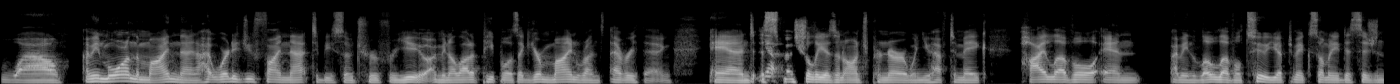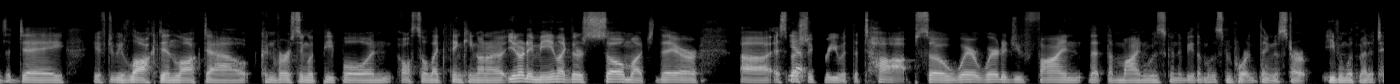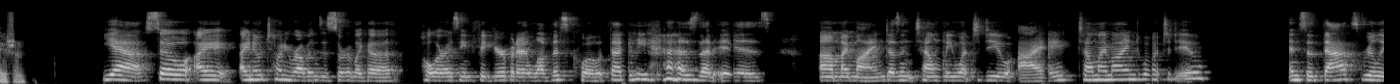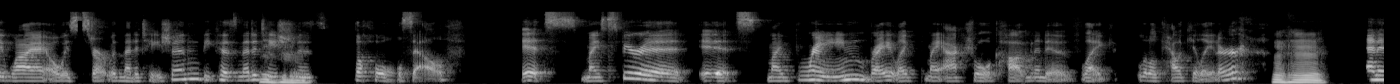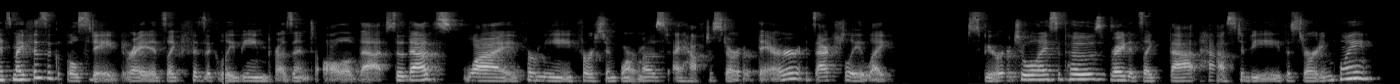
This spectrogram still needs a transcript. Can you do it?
Wow. I mean, more on the mind then. How, where did you find that to be so true for you? I mean, a lot of people, it's like your mind runs everything. And yeah. especially as an entrepreneur, when you have to make high level and I mean, low level too. You have to make so many decisions a day. You have to be locked in, locked out, conversing with people, and also like thinking on a, you know what I mean? Like there's so much there, uh, especially yep. for you at the top. So where where did you find that the mind was going to be the most important thing to start, even with meditation? Yeah. So I I know Tony Robbins is sort of like a polarizing figure, but I love this quote that he has that is, um, "My mind doesn't tell me what to do. I tell my mind what to do." And so that's really why I always start with meditation because meditation mm-hmm. is the whole self. It's my spirit, it's my brain, right? Like my actual cognitive, like little calculator. Mm-hmm. And it's my physical state, right? It's like physically being present to all of that. So that's why, for me, first and foremost, I have to start there. It's actually like spiritual, I suppose, right? It's like that has to be the starting point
